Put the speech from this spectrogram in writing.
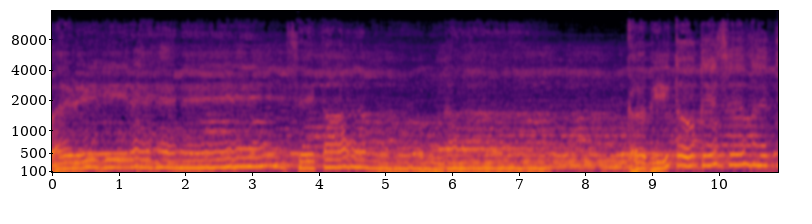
بڑے تو قسمت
